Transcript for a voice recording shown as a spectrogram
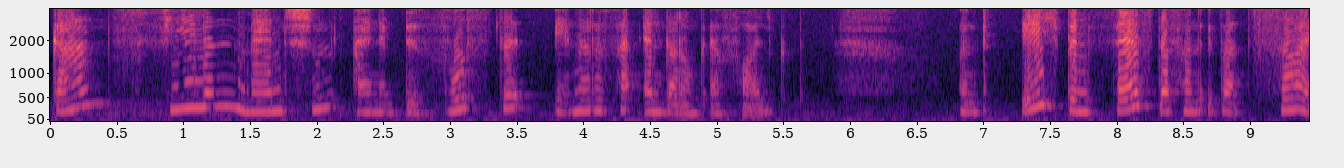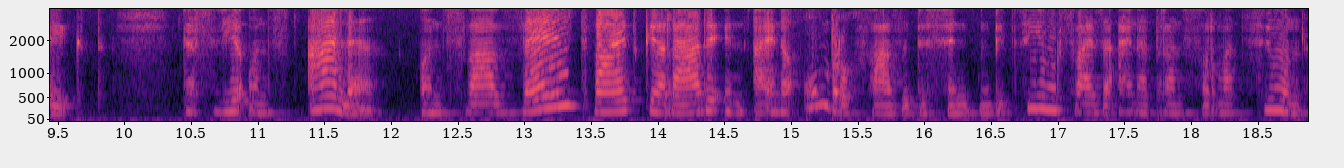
ganz vielen Menschen eine bewusste innere Veränderung erfolgt. Und ich bin fest davon überzeugt, dass wir uns alle, und zwar weltweit, gerade in einer Umbruchphase befinden, beziehungsweise einer Transformation,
